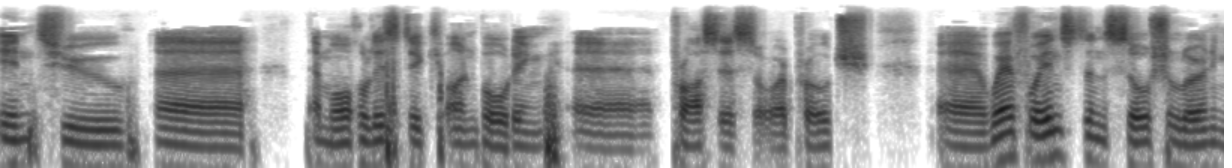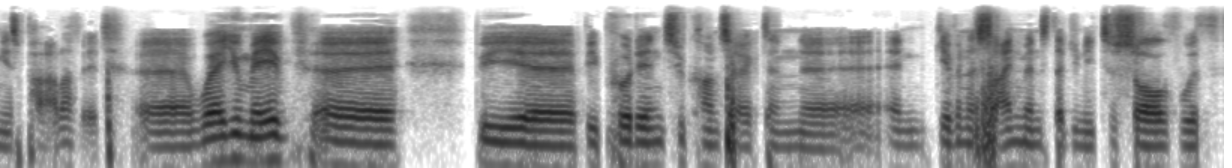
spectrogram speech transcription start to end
into uh, a more holistic onboarding uh, process or approach, uh, where, for instance, social learning is part of it, uh, where you may be be put into contact and and given assignments that you need to solve with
